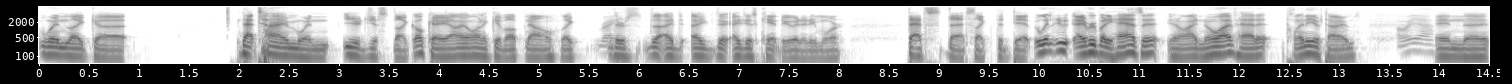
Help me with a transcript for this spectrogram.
when like uh, that time when you're just like, okay, I want to give up now. Like, Right. there's I, I I just can't do it anymore. That's that's like the dip. Everybody has it. You know, I know I've had it plenty of times Oh yeah. and uh,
